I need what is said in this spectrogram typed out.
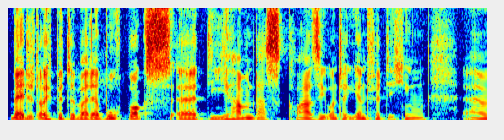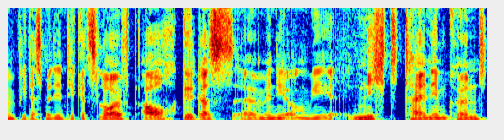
meldet euch bitte bei der Buchbox. Äh, die haben das quasi unter ihren Fittichen, äh, wie das mit den Tickets läuft. Auch gilt das, äh, wenn ihr irgendwie nicht teilnehmen könnt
